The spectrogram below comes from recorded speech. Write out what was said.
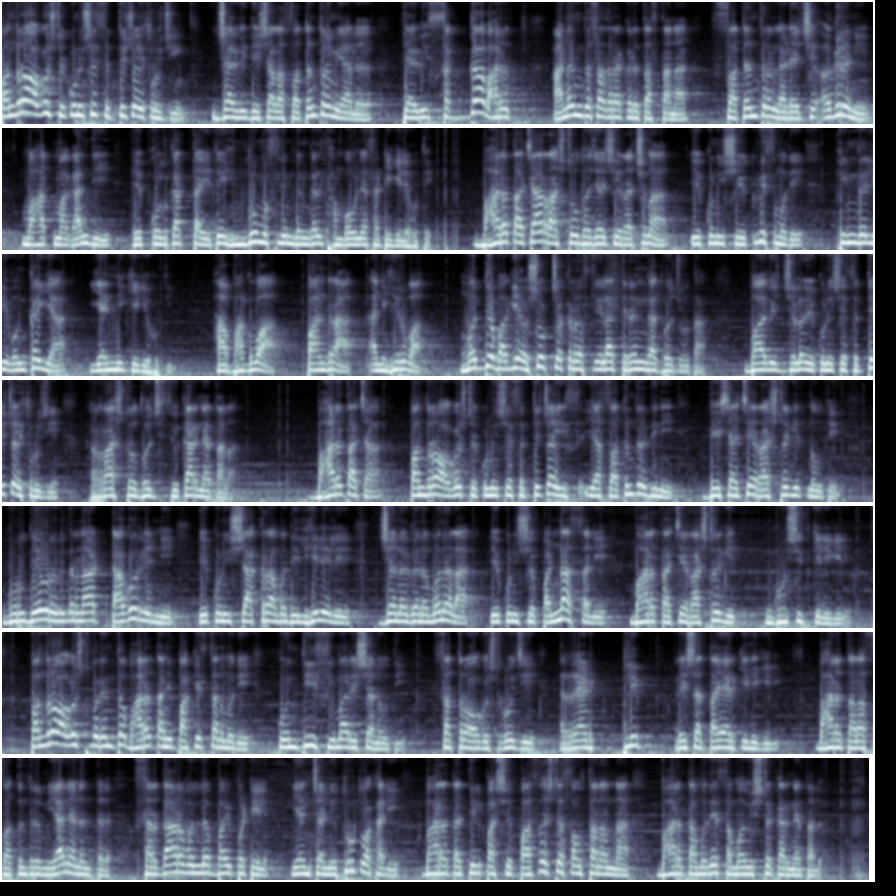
पंधरा ऑगस्ट एकोणीसशे सत्तेचाळीस रोजी ज्यावेळी देशाला स्वातंत्र्य मिळालं त्यावेळी सगळा भारत आनंद साजरा करत असताना स्वातंत्र्य लढ्याचे अग्रणी महात्मा गांधी हे कोलकाता येथे हिंदू मुस्लिम दंगल थांबवण्यासाठी गेले होते. भारताच्या राष्ट्रध्वजाची रचना एकोणीसशे एकवीसमध्ये पिंगली वंकय्या यांनी केली होती. हा भगवा पांढरा आणि हिरवा मध्यभागी अशोक चक्र असलेला तिरंगा ध्वज होता. बावीस जुलै एकोणीसशे सत्तेचाळीस रोजी राष्ट्रध्वज स्वीकारण्यात आला. भारताच्या पंधरा ऑगस्ट एकोणीसशे सत्तेचाळीस या स्वातंत्र्यदिनी देशाचे राष्ट्रगीत नव्हते. गुरुदेव रवींद्रनाथ टागोर यांनी एकोणीसशे अकरामध्ये लिहिलेले जनगण मनला एकोणीसशे पन्नास साली भारताचे राष्ट्रगीत घोषित केले गेले. पंधरा ऑगस्टपर्यंत भारत आणि पाकिस्तानमध्ये कोणतीही सीमारेषा नव्हती. सतरा ऑगस्ट रोजी रॅड फ्लिप रेषा तयार केली गेली. भारताला स्वातंत्र्य मिळाल्यानंतर सरदार वल्लभभाई पटेल यांच्या नेतृत्वाखाली भारतातील पाचशे पासष्ट संस्थानांना भारतामध्ये समाविष्ट करण्यात आलं.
